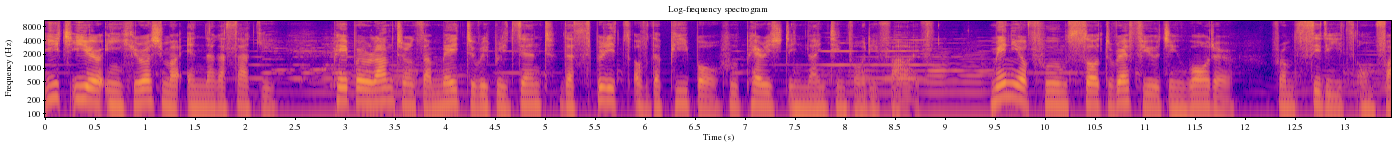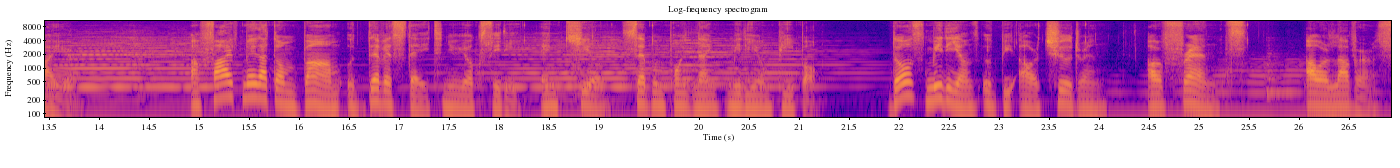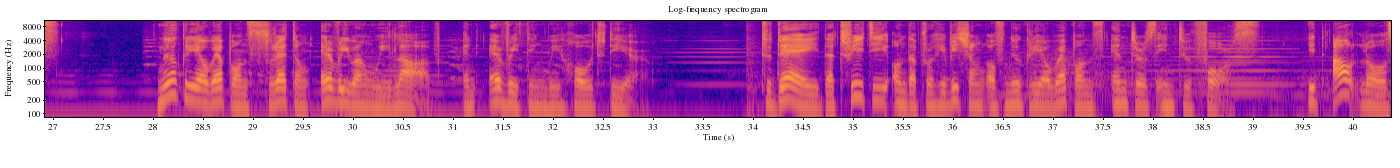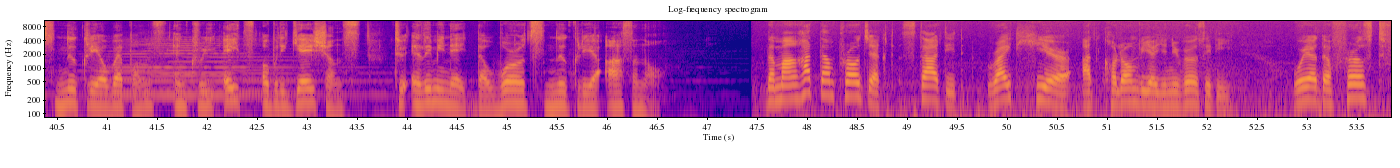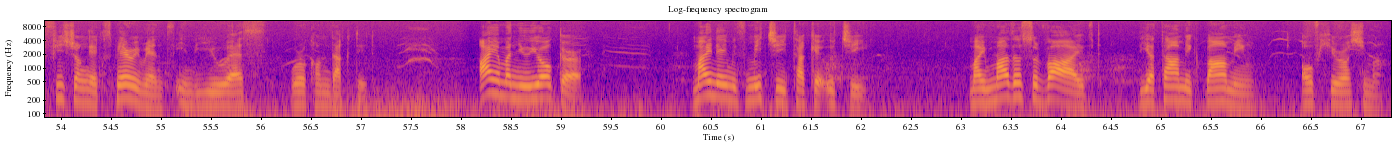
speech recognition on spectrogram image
Each year in Hiroshima and Nagasaki, paper lanterns are made to represent the spirits of the people who perished in 1945, many of whom sought refuge in water from cities on fire. A 5 megaton bomb would devastate New York City and kill 7.9 million people. Those millions would be our children, our friends, our lovers. Nuclear weapons threaten everyone we love and everything we hold dear. Today, the Treaty on the Prohibition of Nuclear Weapons enters into force. It outlaws nuclear weapons and creates obligations to eliminate the world's nuclear arsenal. The Manhattan Project started right here at Columbia University, where the first fission experiments in the US were conducted. I am a New Yorker. My name is Michi Takeuchi. My mother survived the atomic bombing of Hiroshima.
